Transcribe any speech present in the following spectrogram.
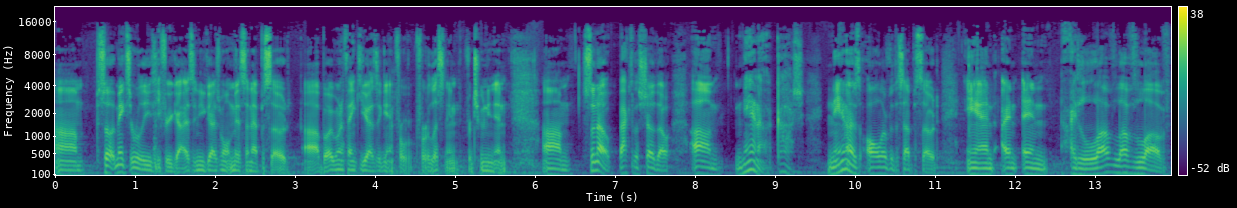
Um, so it makes it really easy for you guys, and you guys won't miss an episode. Uh, but I want to thank you guys again for, for listening, for tuning in. Um, so, no, back to the show though. Um, Nana, gosh, Nana is all over this episode. And I, and I love, love, love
